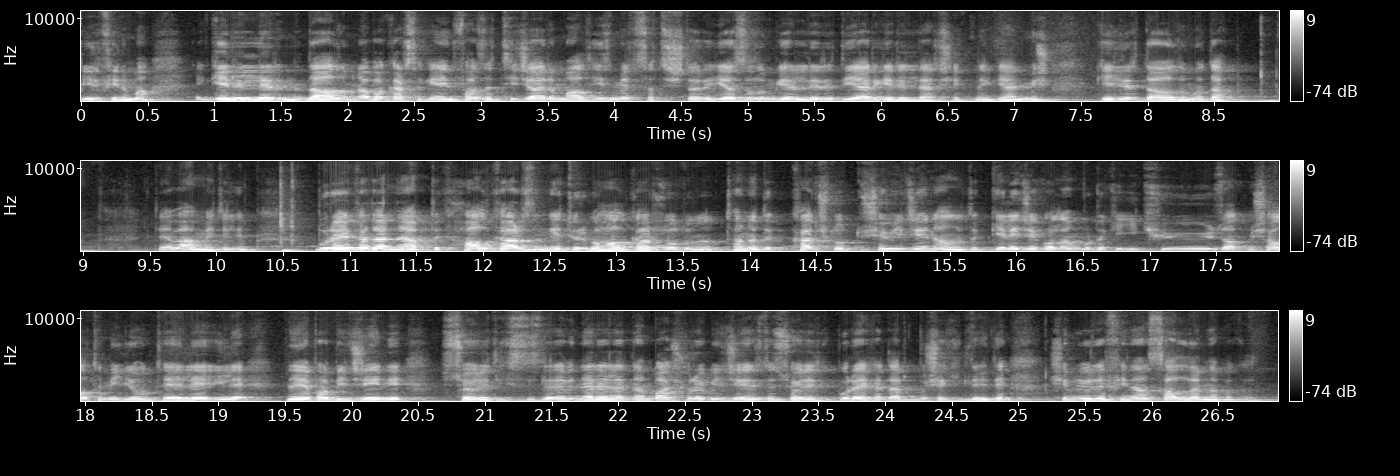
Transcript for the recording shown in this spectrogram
bir firma. Gelirlerinin dağılımına bakarsak en fazla ticari mal hizmet satışları, yazılım gelirleri, diğer gelirler şekline gelmiş. Gelir dağılımı da. Devam edelim. Buraya kadar ne yaptık? Halk arzın ne tür bir halk arz olduğunu tanıdık. Kaç lot düşebileceğini anladık. Gelecek olan buradaki 266 milyon TL ile ne yapabileceğini söyledik sizlere ve nerelerden başvurabileceğinizi de söyledik. Buraya kadar bu şekildeydi. Şimdi de finansallarına bakalım.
